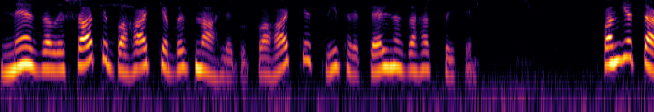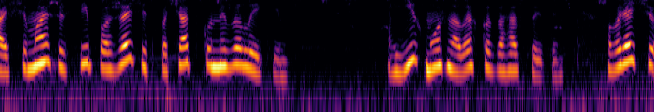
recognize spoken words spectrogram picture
не залишати багаття без нагляду. Багаття слід ретельно загасити. Пам'ятай, що майже всі пожежі спочатку невеликі, їх можна легко загасити. Говорять, що,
